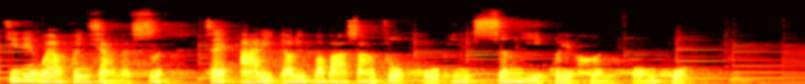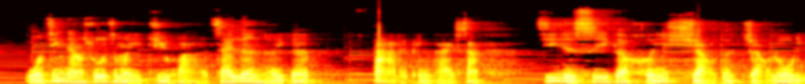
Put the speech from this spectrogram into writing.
今天我要分享的是，在阿里幺六八八上做火拼生意会很红火。我经常说这么一句话，在任何一个大的平台上。即使是一个很小的角落里，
